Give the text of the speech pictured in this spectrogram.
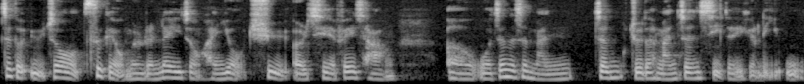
这个宇宙赐给我们人类一种很有趣，而且非常，呃，我真的是蛮珍，觉得蛮珍惜的一个礼物。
